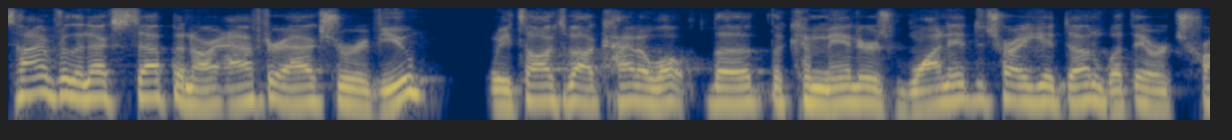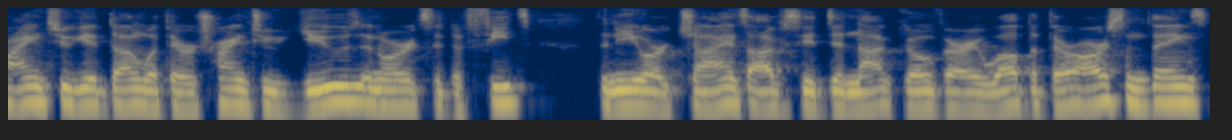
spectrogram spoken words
Time for the next step in our after action review. We talked about kind of what the, the commanders wanted to try to get done, what they were trying to get done, what they were trying to use in order to defeat the New York Giants. Obviously, it did not go very well, but there are some things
